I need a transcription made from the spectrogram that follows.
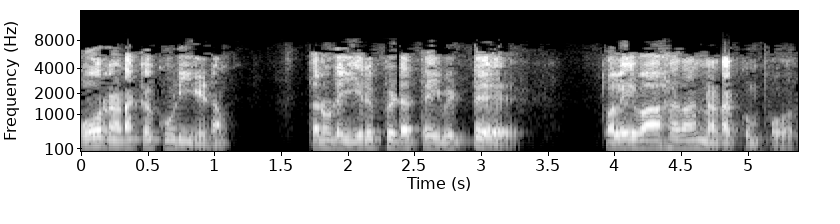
போர் நடக்கக்கூடிய இடம். தன்னுடைய இருப்பிடத்தை விட்டு தொலைவாக தான் நடக்கும் போர்.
